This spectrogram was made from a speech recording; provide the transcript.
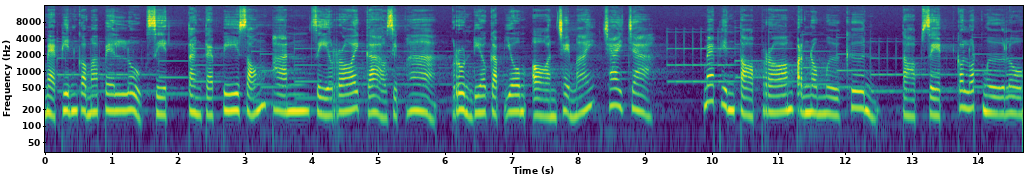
แม่พินก็มาเป็นลูกศิษย์ตั้งแต่ปี 2495 รุ่นเดียวกับโยมอ่อนใช่ไหม ใช่จ้ะ แม่พินตอบพร้อมประนมมือขึ้น ตอบเสร็จก็ลดมือลง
